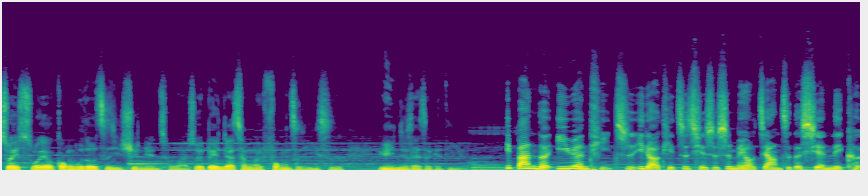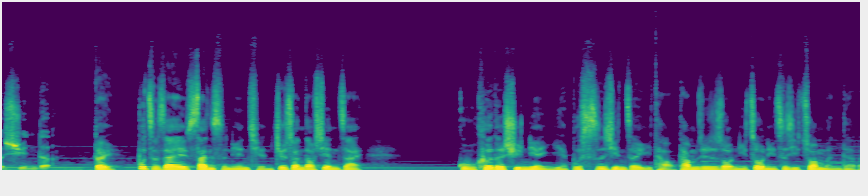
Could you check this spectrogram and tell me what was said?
所以所有功夫都自己训练出来，所以被人家称为疯子医师。原因就在这个地方。一般的医院体制、医疗体制其实是没有这样子的先例可循的。对，不止在三十年前，就算到现在，骨科的训练也不实行这一套。他们就是说，你做你自己专门的，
